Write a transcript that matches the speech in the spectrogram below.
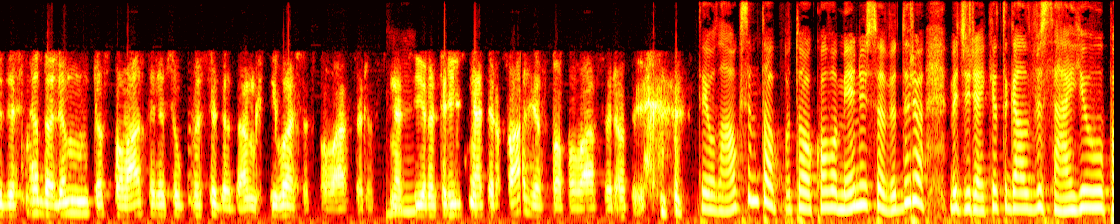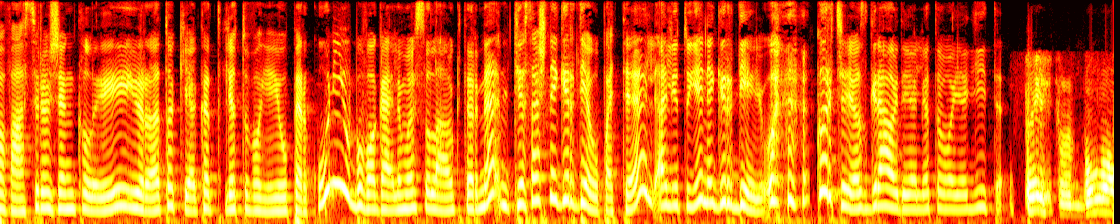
didesnė dalim tas pavasaris jau prasideda, ankstyvasis pavasaris, nes mm. yra trys net ir fazės to pavasario. Tai, tai jau lauksim to, to kovo mėnesio vidurio, bet žiūrėkit, gal visai jau pavasario ženklai yra tokie, kad Lietuvoje jau perkūnijų buvo galima sulaukti, ar ne? Tiesa, aš negirdėjau pati, Alituje negirdėjau. Kur čia jos graudėjo Lietuvoje gyti? Taip, buvo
